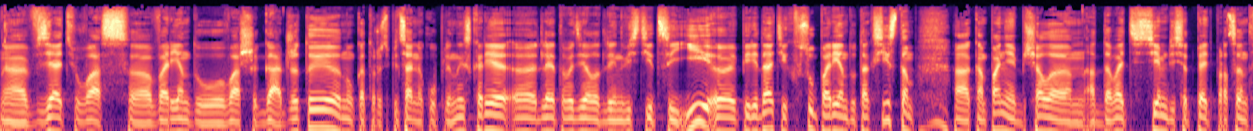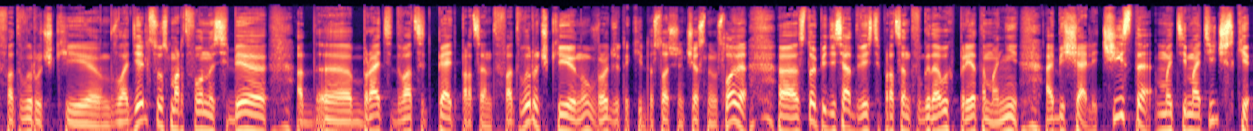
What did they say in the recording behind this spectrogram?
э, взять у вас э, в аренду ваши гаджеты, ну, которые специально куплены, скорее, для этого дела, для инвестиций, и передать их в субаренду таксистам. Компания обещала отдавать 75% от выручки владельцу смартфона, себе брать 25% от выручки. Ну, вроде такие достаточно честные условия. 150-200% годовых при этом они обещали. Чисто математически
